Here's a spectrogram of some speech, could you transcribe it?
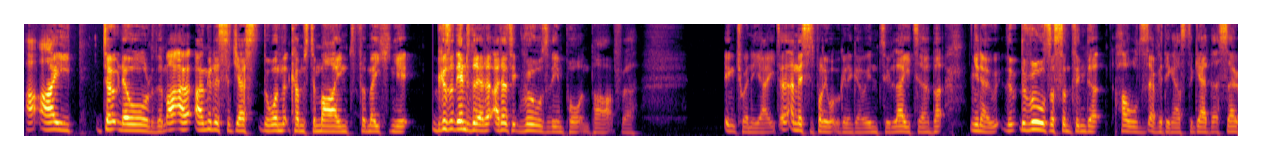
I don't know all of them. I, am going to suggest the one that comes to mind for making it because at the end of the day, I don't think rules are the important part for Inq 28, and this is probably what we're going to go into later. But you know, the, the rules are something that holds everything else together. So,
